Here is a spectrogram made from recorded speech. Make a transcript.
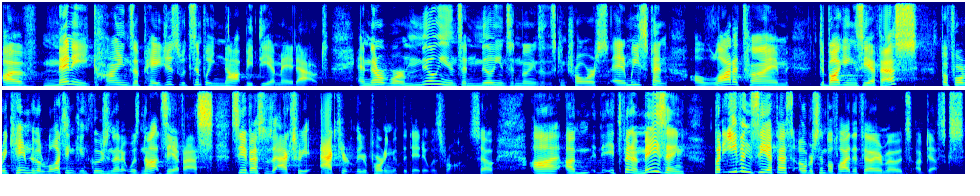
of many kinds of pages would simply not be DMA'd out. And there were millions and millions and millions of these controllers, and we spent a lot of time debugging ZFS before we came to the reluctant conclusion that it was not ZFS. ZFS was actually accurately reporting that the data was wrong. So uh, um, it's been amazing, but even ZFS oversimplified the failure modes of disks.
